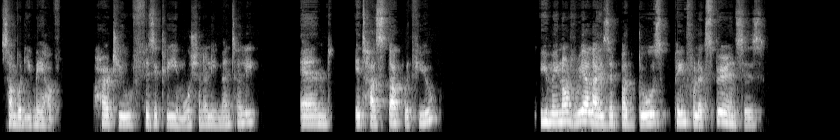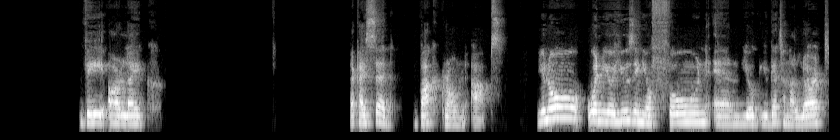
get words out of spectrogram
Somebody may have hurt you physically, emotionally, mentally, and it has stuck with you you may not realize it, but those painful experiences, they are like, like I said, background apps. You know, when you're using your phone and you, you get an alert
